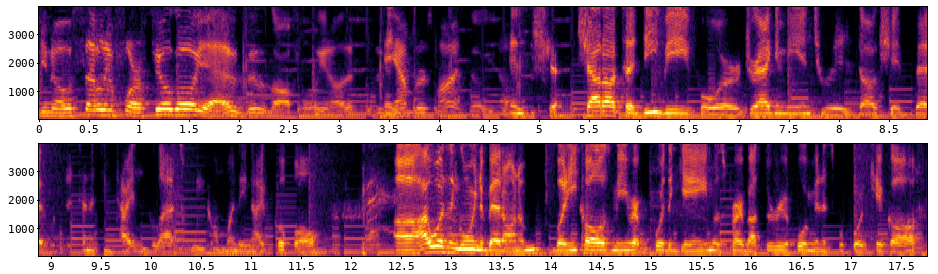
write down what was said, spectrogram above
you know, settling for a field goal. Yeah, it was it was awful. You know, this is the Hey. gambler's mind, though. You know. And sh- shout out to DB for dragging me into his dog shit bet with the Tennessee Titans last week on Monday Night Football. Uh, I wasn't going to bet on him, but he calls me right before the game. It was probably about three or four minutes before kickoff.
